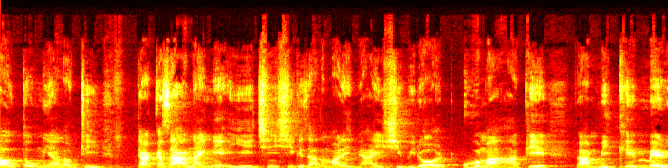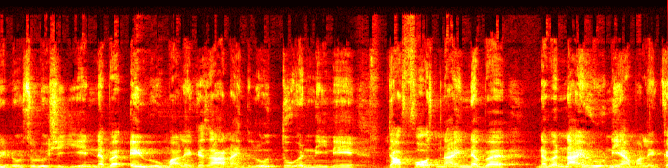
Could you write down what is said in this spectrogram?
လောက်3နေရာလောက်ထိဒါကစားနိုင်တဲ့အရေးချင်းရှိကစားသမားတွေအများကြီးရှိပြီးတော့ဥပမာအားဖြင့်ဒါမီကင်မယ်ရီနိုဆိုလို့ရှိရင်နံပါတ်8 row မှာလည်းကစားနိုင်တယ်လို့သူ့အနေနဲ့ဒါ force 9နံပါတ် နံပါတ်9 row နေရာမှာလည်းက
